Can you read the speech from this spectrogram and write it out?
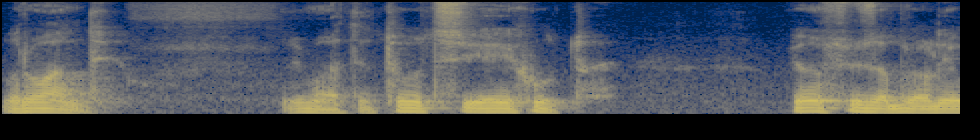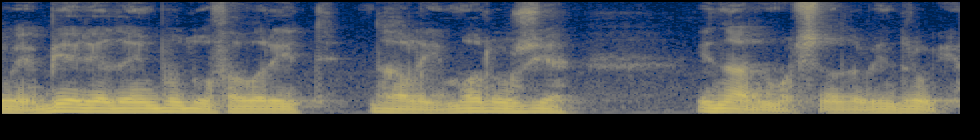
u Ruandi imate Tucije i Hutove. I oni su izabrali uvijek bijelje da im budu favoriti. Dali im oružje i nadmoć nad ovim drugim.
